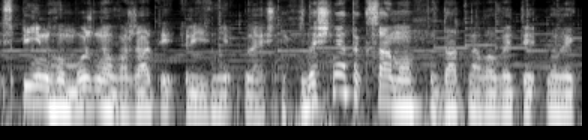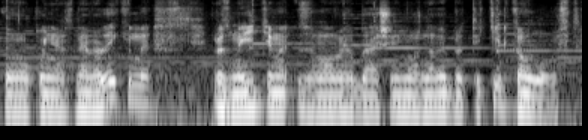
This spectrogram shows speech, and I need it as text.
спінінгом можна вважати різні блешні. Блешня так само здатна ловити великого окуня з невеликими розмаїттями зимових блешень. Можна вибрати кілька уловистих.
